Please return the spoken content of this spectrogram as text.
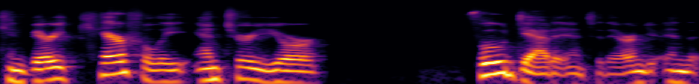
can very carefully enter your food data into there and, and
